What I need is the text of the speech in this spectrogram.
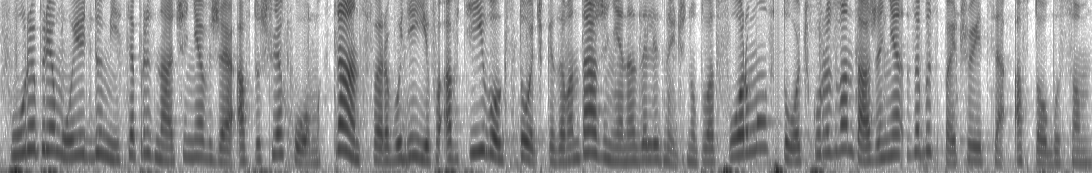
фури прямують до місця призначення вже автошляхом. Трансфер водіїв автівок з точки завантаження на залізничну платформу в точку розвантаження забезпечується автобусом.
